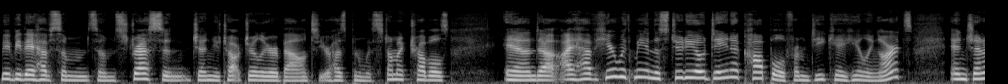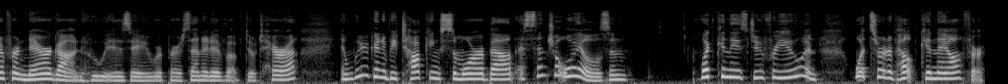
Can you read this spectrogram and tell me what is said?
maybe they have some some stress and Jen you talked earlier about your husband with stomach troubles and uh, I have here with me in the studio Dana Koppel from DK Healing Arts and Jennifer Naragon, who is a representative of doTERRA. And we're going to be talking some more about essential oils and what can these do for you and what sort of help can they offer?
